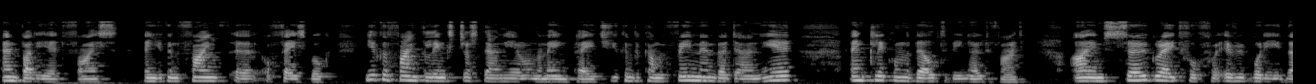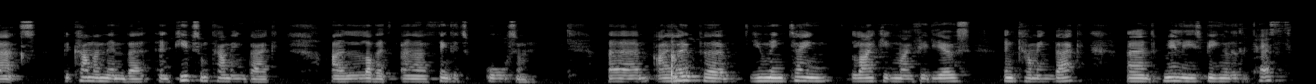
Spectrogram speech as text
and Buddy Advice and you can find uh, of Facebook. You can find the links just down here on the main page. You can become a free member down here and click on the bell to be notified. I am so grateful for everybody that's become a member and keeps on coming back. I love it and I think it's awesome. Um, I hope uh, you maintain liking my videos and coming back. And Millie's being a little pest,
